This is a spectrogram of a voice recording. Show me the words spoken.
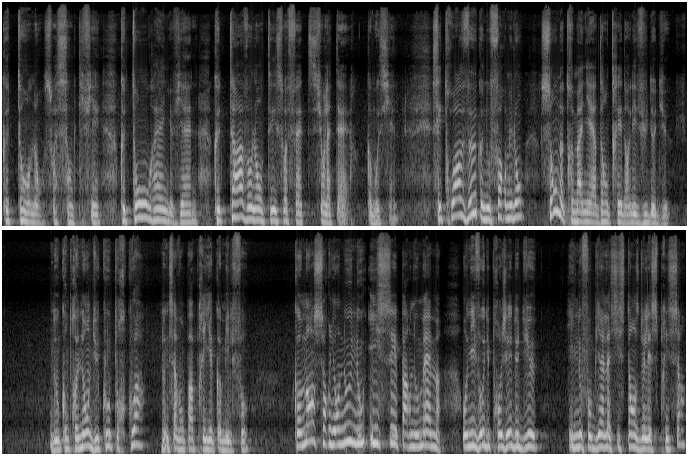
que ton nom soit sanctifié, que ton règne vienne, que ta volonté soit faite sur la terre comme au ciel. Ces trois vœux que nous formulons sont notre manière d'entrer dans les vues de Dieu. Nous comprenons du coup pourquoi nous ne savons pas prier comme il faut. Comment saurions-nous nous hisser par nous-mêmes au niveau du projet de Dieu? Il nous faut bien l'assistance de l'Esprit Saint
